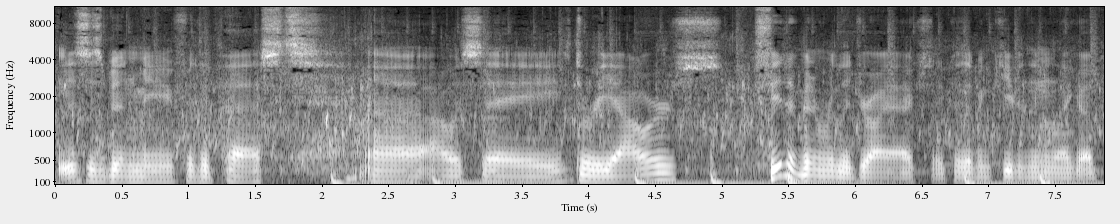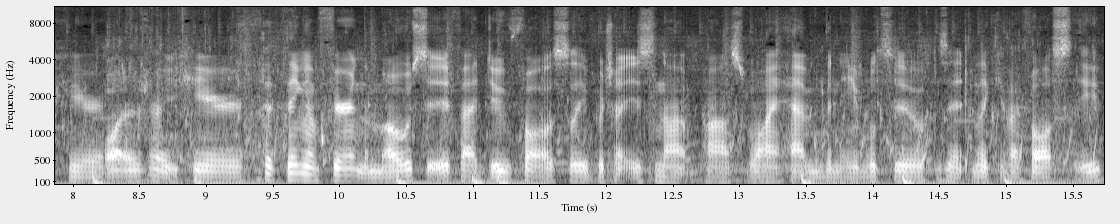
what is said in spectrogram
this has been me for the past, uh, I would say, three hours. Feet have been really dry actually because I've been keeping them like up here. Water's right here. The thing I'm fearing the most if I do fall asleep, which is not possible, I haven't been able to, is that like if I fall asleep,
